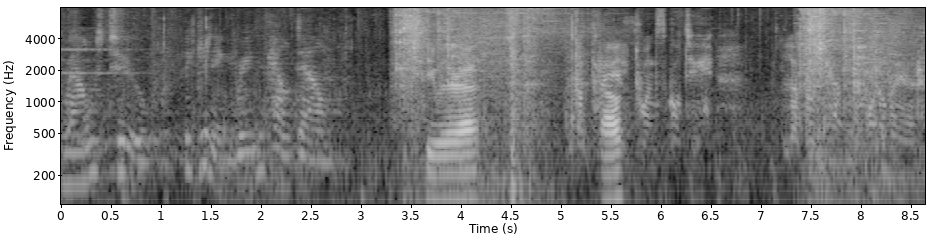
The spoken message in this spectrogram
Round two, beginning ring countdown. See where they're at. The South. trail to one Scotty. Let's catch them over there.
